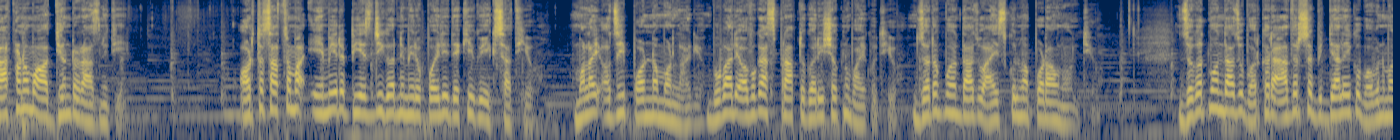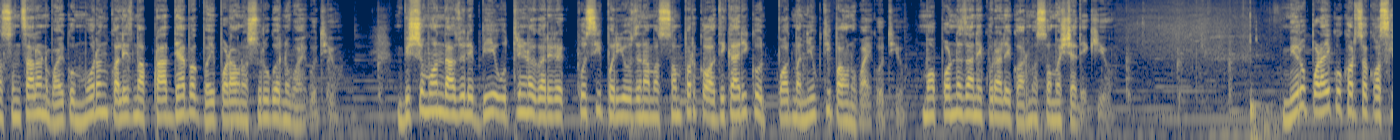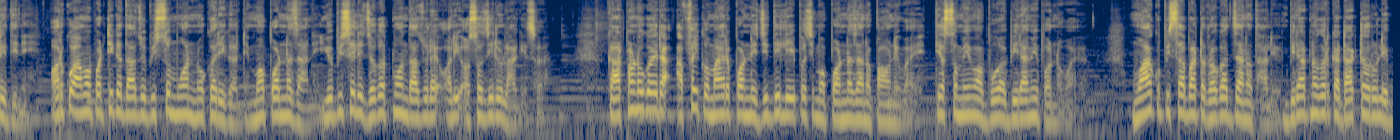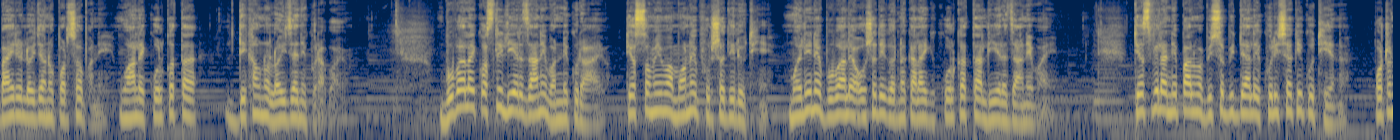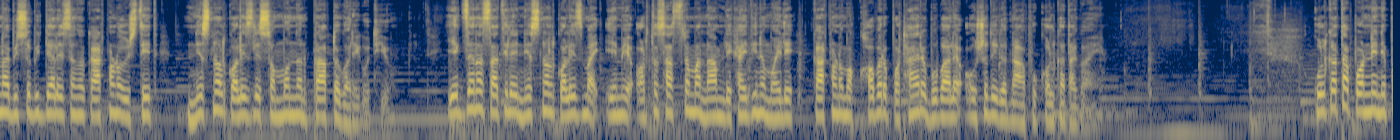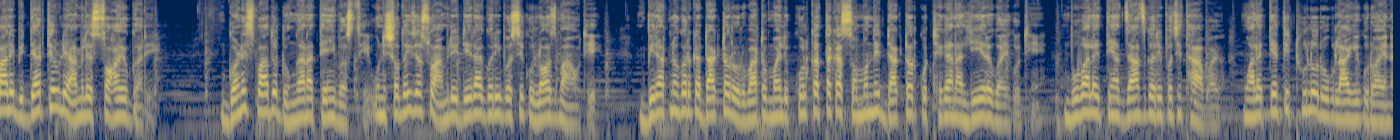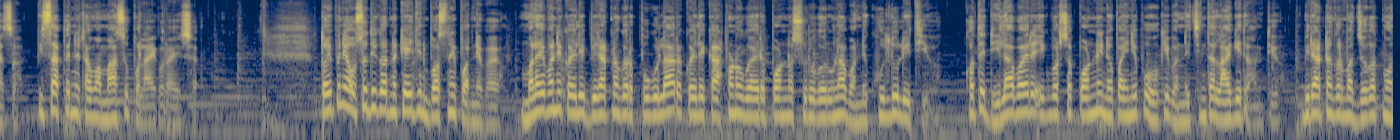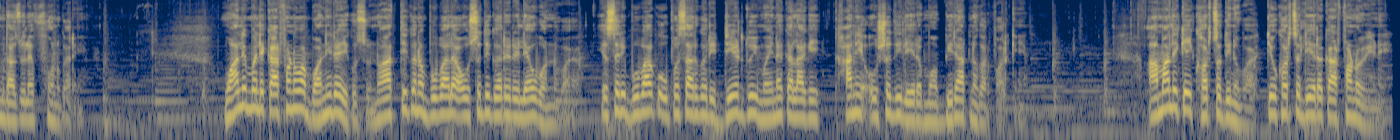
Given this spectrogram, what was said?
काठमाडौँमा अध्ययन र राजनीति। अर्थशास्त्रमा एमए र पिएचडी गर्ने मेरो पहिलेदेखिको इच्छा थियो। मलाई अझै पढ्न मन लाग्यो। बुबाले अवकाश प्राप्त गरिसक्नु भएको थियो। जगतमोहन दाजु हाई स्कुलमा पढाउनुहुन्थ्यो। जगतमोहन दाजु भर्खर आदर्श विद्यालयको भवनमा सञ्चालन भएको मोरङ कलेजमा प्राध्यापक भई पढाउन सुरु गर्नुभएको थियो। विश्वमोहन दाजुले बिए उत्तीर्ण गरेर कोशी परियोजनामा सम्पर्क अधिकारीको पदमा नियुक्ति पाउनु भएको थियो। म पढ्न जाने कुराले घरमा समस्या देखियो। मेरो पढाइको खर्च कसले दिने? अर्को आमापट्टिका दाजु विश्वमोहन नोकरी गर्ने। म पढ्न जाने। यो विषयले जगतमोहन दाजुलाई अलि असजिलो लागेछ। काठमाडौँ गएर आफै कमाएर पढ्ने जिद्दी लिएपछि म पढ्न जान पाउने भए। त्यस समयमा बुवा बिरामी पर्नुभयो। उहाँको पिसाबाट रगत जान थाल्यो। विराटनगरका डाक्टरहरूले बाहिर लैजानुपर्छ भने उहाँलाई कोलकाता देखाउन लैजाने कुरा भयो। बुबालाई कसले लिएर जाने भन्ने कुरा आयो। त्यस समयमा म नै फुर्सदिलो थिएँ। मैले नै बुबालाई औषधि गर्नका लागि कोलकाता लिएर जाने भएँ। त्यसबेला नेपालमा विश्वविद्यालय खोलिसकेको थिएन। पटना विश्वविद्यालयसँग काठमाडौँ स्थित नेसनल कलेजले सम्बन्धन प्राप्त गरेको थियो। एकजना साथीलाई नेसनल कलेजमा एमए अर्थशास्त्रमा नाम लेखाइदिन मैले काठमाडौँमा खबर पठाएर बुबालाई औषधि गर्न आफू कोलकाता गएँ। कोलकाता पढ्ने नेपाली विद्यार्थीहरूले हामीलाई सहयोग गरे। गणेशबहादुर ढुङ्गाना त्यहीँ बस्थे। उनी सधैँजसो हामीले डेरा गरी बसेको लजमा आउँथे। विराटनगरका डाक्टरहरूबाट मैले कोलकाताका सम्बन्धित डाक्टरको ठेगाना लिएर गएको थिएँ। बुबालाई त्यहाँ जाँच गरेपछि थाहा भयो उहाँलाई त्यति ठुलो रोग लागेको रहेनछ। पिसा फेर्ने ठाउँमा मासु पलाएको रहेछ। तैपनि औषधि गर्न केही दिन बस्नै पर्ने भयो। मलाई भने कहिले विराटनगर पुगुला र कहिले काठमाडौँ गएर पढ्न सुरु गरौँला भन्ने खुल्दुली थियो। कतै ढिला भएर एक वर्ष पढ्नै नपाइने पो हो कि भन्ने चिन्ता लागिरहन्थ्यो। विराटनगरमा जगतमोहन दाजुलाई फोन गरेँ। उहाँले मैले काठमाडौँमा भनिरहेको छु नआत्तिकन बुबालाई औषधि गरेर ल्याऊ भन्नुभयो। यसरी बुबाको उपचार गरी डेढ दुई महिनाका लागि खाने औषधि लिएर म विराटनगर फर्केँ आमाले केही खर्च दिनुभयो त्यो खर्च लिएर काठमाडौँ हिँडेँ।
